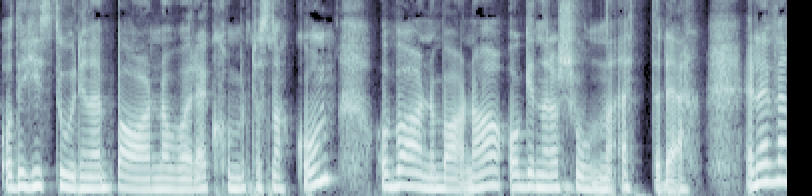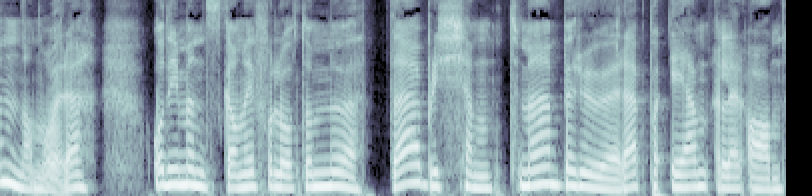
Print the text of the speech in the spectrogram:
og de historiene barna våre kommer til å snakke om, og barnebarna og generasjonene etter det. Eller vennene våre. Og de menneskene vi får lov til å møte, bli kjent med, berøre på en eller annen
